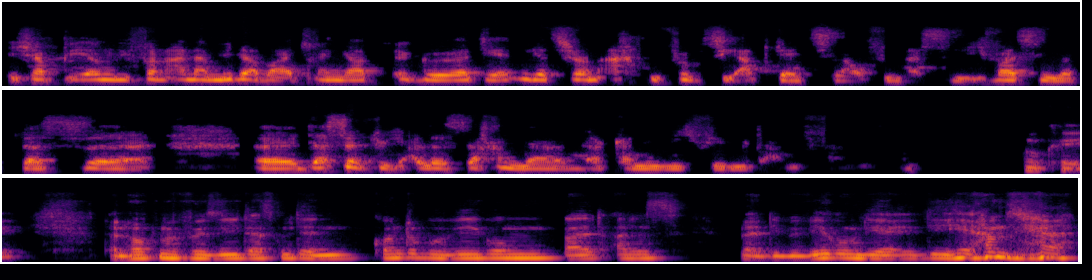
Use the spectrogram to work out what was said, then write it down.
ich habe irgendwie von einer Mitarbeiterin gehört, die hätten jetzt schon 58 Updates laufen lassen. Ich weiß nicht, ob das, äh, äh, das natürlich alles Sachen, da, da kann ich nicht viel mit anfangen. Okay, dann hoffen wir für Sie, dass mit den Kontobewegungen bald alles oder die Bewegung, die, die haben sie ja,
